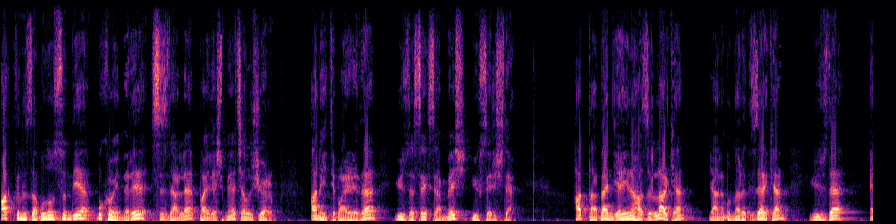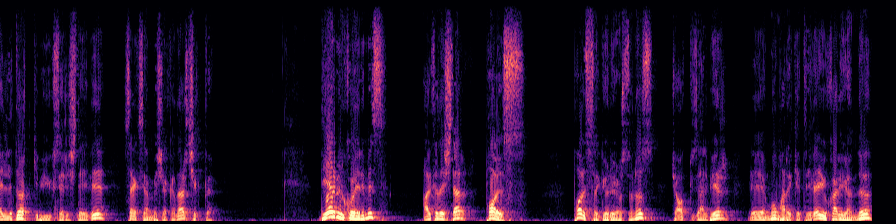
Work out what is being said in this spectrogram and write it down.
aklınızda bulunsun diye bu coinleri sizlerle paylaşmaya çalışıyorum. An itibariyle de %85 yükselişte. Hatta ben yayını hazırlarken yani bunları dizerken %54 gibi yükselişteydi. 85'e kadar çıktı. Diğer bir coin'imiz arkadaşlar Pulse. Pulse'da görüyorsunuz. Çok güzel bir e, mum hareketiyle yukarı yönlü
